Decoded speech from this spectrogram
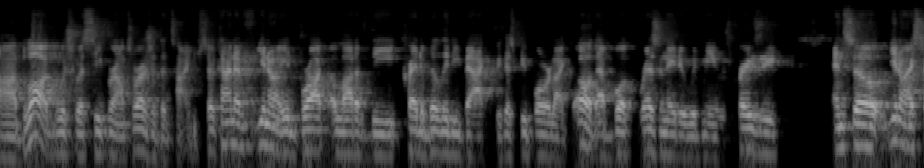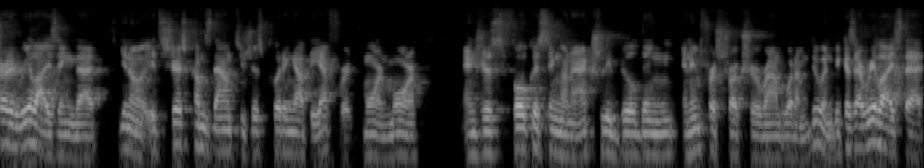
uh, blog, which was Secret Entourage at the time. So, kind of, you know, it brought a lot of the credibility back because people were like, oh, that book resonated with me. It was crazy. And so, you know, I started realizing that, you know, it just comes down to just putting out the effort more and more and just focusing on actually building an infrastructure around what I'm doing. Because I realized that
